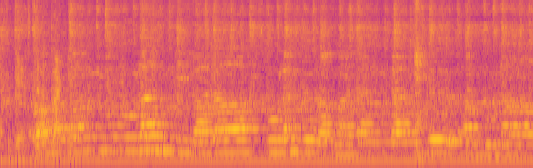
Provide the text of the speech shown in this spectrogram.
Satu game Sekejap terakhir bulan ibadah Bulan kerahmatan dan keampunan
